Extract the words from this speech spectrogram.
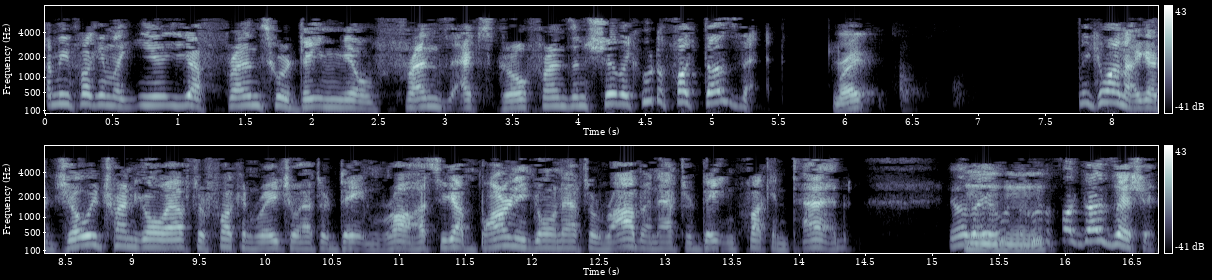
I mean, fucking like you know, you got friends who are dating you know friends ex girlfriends and shit. Like who the fuck does that? Right. I mean, come on now. You got Joey trying to go after fucking Rachel after dating Ross. You got Barney going after Robin after dating fucking Ted. You know, like, who, who the fuck does that shit?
